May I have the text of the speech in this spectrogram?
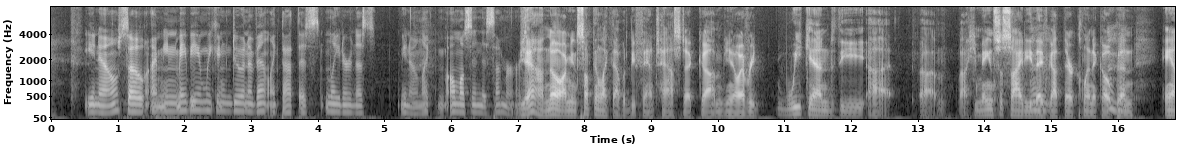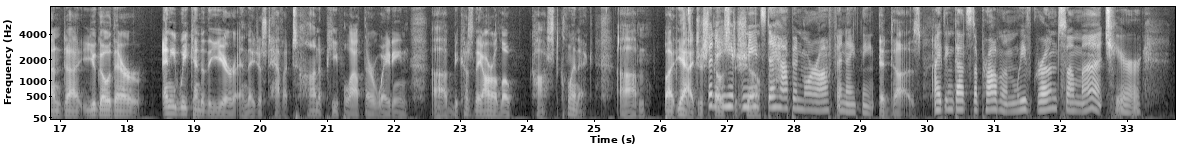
you know so i mean maybe we can do an event like that this later this you know like almost in the summer or Yeah, no, I mean something like that would be fantastic. Um, you know, every weekend the uh, um, uh, Humane Society they've got their clinic open, and uh, you go there any weekend of the year, and they just have a ton of people out there waiting uh, because they are a low cost clinic. Um, but yeah, it just but goes it to show it needs to happen more often i think it does. i think that's the problem we've grown so much here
